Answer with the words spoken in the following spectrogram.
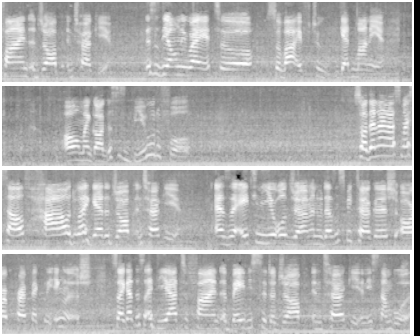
find a job in Turkey. This is the only way to survive, to get money. Oh my God, this is beautiful. So then I asked myself, how do I get a job in Turkey? As an 18 year old German who doesn't speak Turkish or perfectly English. So I got this idea to find a babysitter job in Turkey, in Istanbul.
